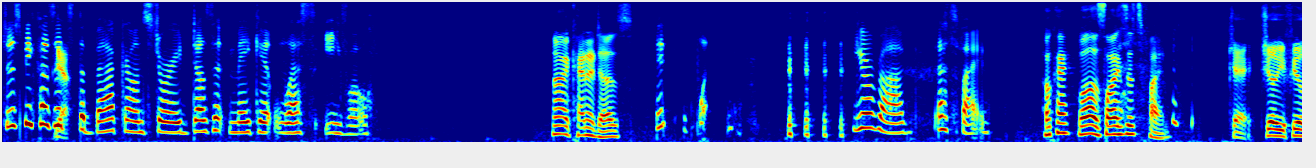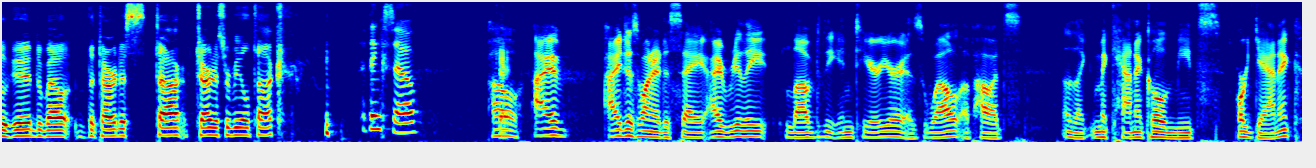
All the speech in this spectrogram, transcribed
Just because Yeah. it's the background story doesn't make it less evil. No, it kind of does. It what? You're wrong. That's fine. Okay, well as long as it's fine. Okay, Jill, you feel good about the TARDIS talk, TARDIS reveal talk? I think so. Oh, I I just wanted to say I really loved the interior as well of how it's uh, like mechanical meets organic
